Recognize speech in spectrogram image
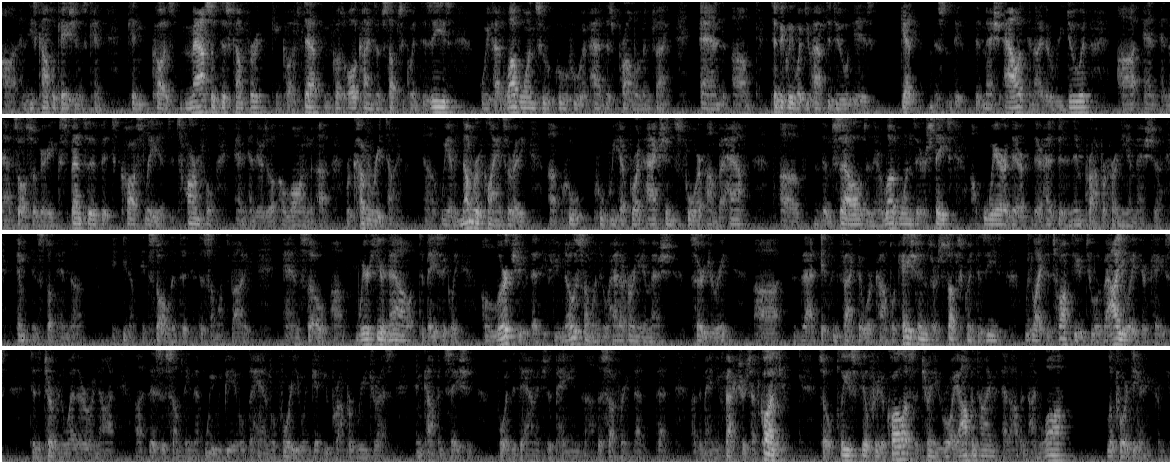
Uh, and these complications can can cause massive discomfort, can cause death, can cause all kinds of subsequent disease. We've had loved ones who, who, who have had this problem, in fact. And um, typically what you have to do is get this, the, the mesh out and either redo it, uh, and, and that's also very expensive, it's costly, it's, it's harmful, and, and there's a, a long uh, recovery time. Uh, we have a number of clients already uh, who, who we have brought actions for on behalf of themselves and their loved ones, their estates, where there there has been an improper hernia mesh uh, in, uh, you know, installed into, into someone's body. And so um, we're here now to basically alert you that if you know someone who had a hernia mesh surgery, uh, that if in fact there were complications or subsequent disease, we'd like to talk to you to evaluate your case to determine whether or not uh, this is something that we would be able to handle for you and get you proper redress and compensation for the damage, the pain, uh, the suffering that, that uh, the manufacturers have caused you. So please feel free to call us, Attorney Roy Oppenheim at Oppenheim Law. Look forward to hearing from you.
